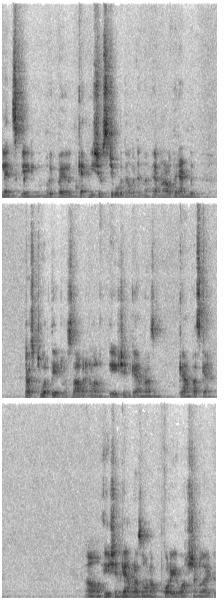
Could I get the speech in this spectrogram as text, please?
ലെൻസ് ക്ലീനിങ്ങും റിപ്പയറും വിശ്വസിച്ച് കൊടുക്കാൻ പറ്റുന്ന എറണാകുളത്തെ രണ്ട് ട്രസ്റ്റ് വർത്തി ആയിട്ടുള്ള സ്ഥാപനങ്ങളാണ് ഏഷ്യൻ ക്യാമറാസും ക്യാമറ സ്കാനും ഏഷ്യൻ ക്യാമറാസ് എന്ന് പറഞ്ഞാൽ കുറേ വർഷങ്ങളായിട്ട്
